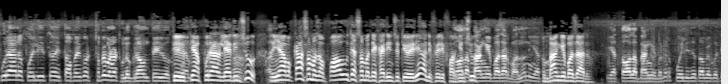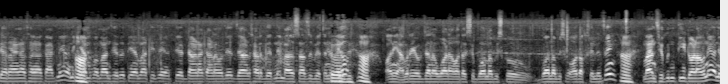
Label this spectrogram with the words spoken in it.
पुरानो पहिले त तपाईँको सबैभन्दा ठुलो ग्राउन्ड त्यही हो। त्यो त्यहाँ पुऱ्याएर ल्याइदिन्छु अनि यहाँ अब कहाँसम्म जाउँ? उतासम्म देखाइदिन्छु त्यो एरिया अनि फेरि फर्किन्छु। बाङ्गे बजार भन्नु नि यहाँ बाङ्गे बजार। यहाँ तल बाङ्गे बजार। पहिले चाहिँ तपाईँको त्यहाँ राँगासाँगा काट्ने अनि क्याम्पको मान्छेहरू त्यहाँ माथि चाहिँ त्यो डाँडा काँडामा चाहिँ जाँड साँड बेच्ने मासु सासु बेच्ने थियो। अनि हाम्रो एकजना वडा अध्यक्ष वन अफिसको वन अफिसको अध्यक्षले चाहिँ। मान्छे पनि ती डढाउने अनि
